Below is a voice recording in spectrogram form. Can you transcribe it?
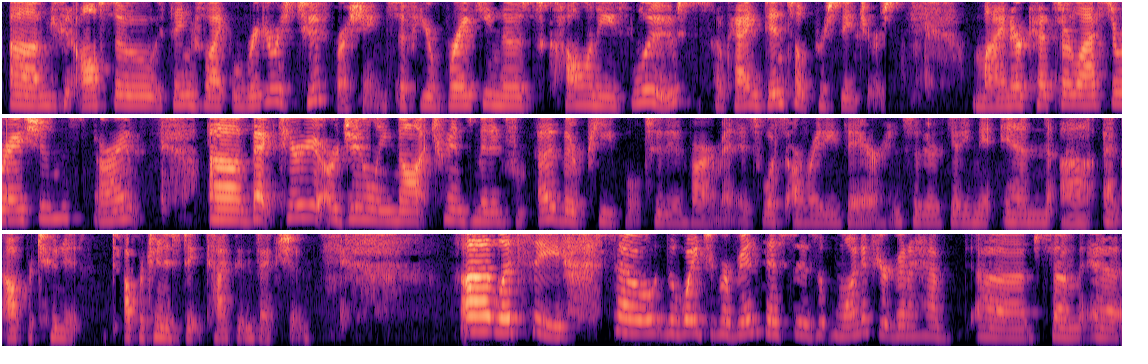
Um, you can also, things like rigorous toothbrushing. So if you're breaking those colonies loose, okay, dental procedures minor cuts or lacerations. All right. Uh, bacteria are generally not transmitted from other people to the environment. It's what's already there. And so they're getting it in uh, an opportunistic type infection. Uh, let's see. So the way to prevent this is one, if you're going to have uh, some uh,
